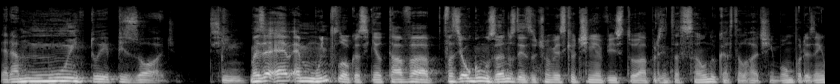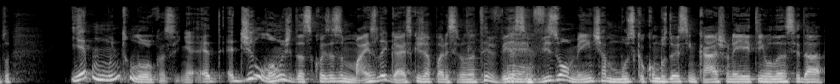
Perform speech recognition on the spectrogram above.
Era muito episódio. Sim. Mas é, é, muito louco, assim. Eu tava. Fazia alguns anos desde a última vez que eu tinha visto a apresentação do Castelo Ratimbom, por exemplo. E é muito louco, assim. É, é, de longe das coisas mais legais que já apareceram na TV, é. assim. Visualmente, a música, como os dois se encaixam, né? E aí tem o lance da,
